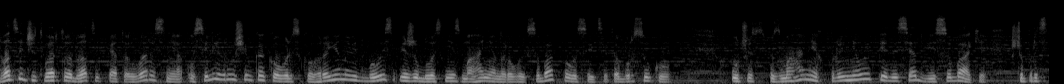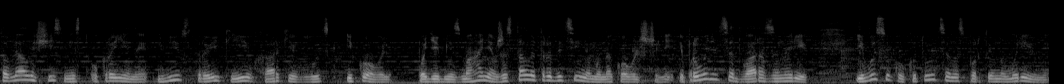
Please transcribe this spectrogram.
24-25 вересня у селі Грушівка Ковальського району відбулись міжобласні змагання норових собак по лисиці та бурсуку. Участь у змаганнях прийняли 52 собаки, що представляли 6 міст України: Львів, Стрий, Київ, Харків, Луцьк і Коваль. Подібні змагання вже стали традиційними на Ковальщині і проводяться два рази на рік, і високо котуються на спортивному рівні,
